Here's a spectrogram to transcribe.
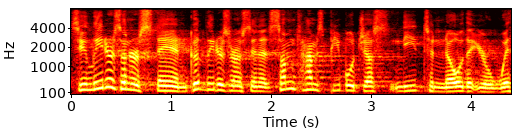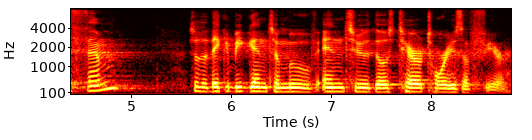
See, leaders understand, good leaders understand that sometimes people just need to know that you're with them so that they can begin to move into those territories of fear.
